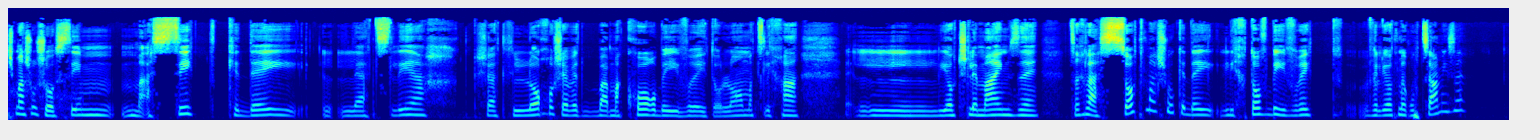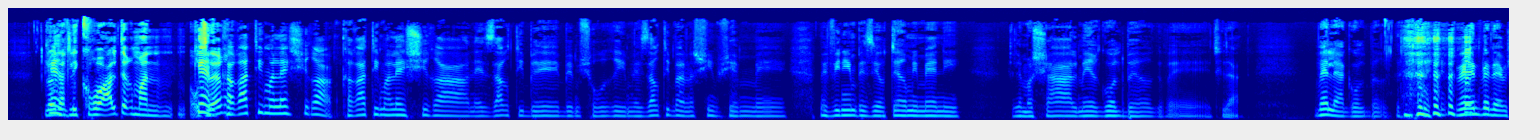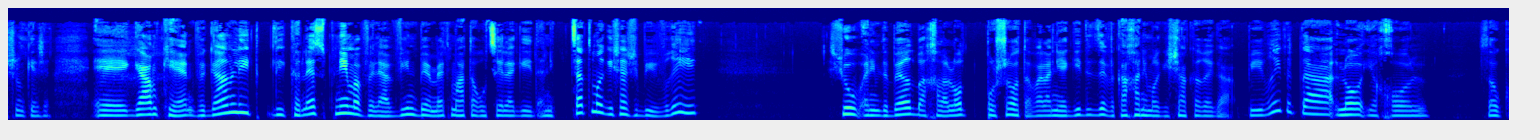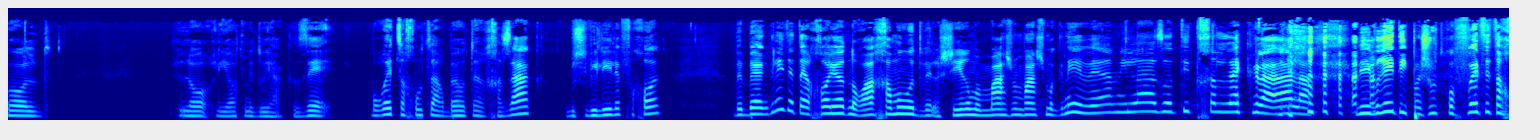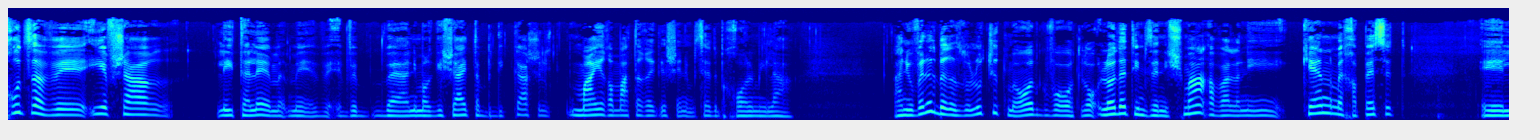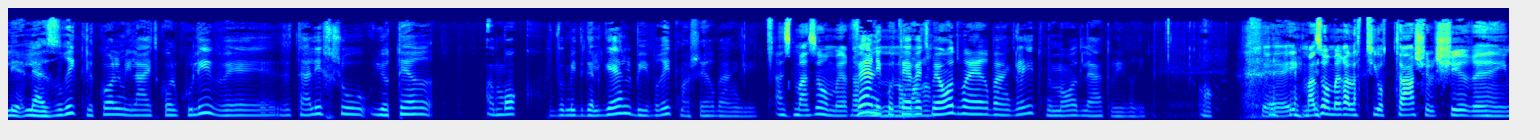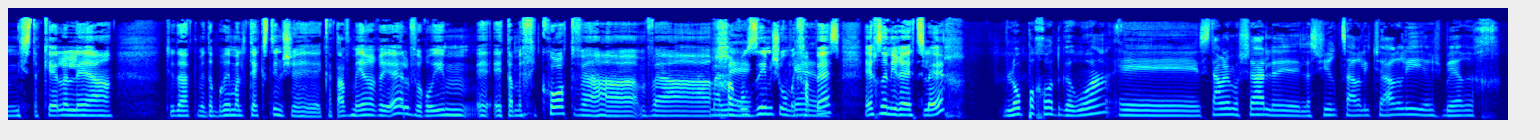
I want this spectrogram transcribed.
יש משהו שעושים מעשית כדי להצליח כשאת לא חושבת במקור בעברית, או לא מצליחה להיות שלמה עם זה? צריך לעשות משהו כדי לכתוב בעברית ולהיות מרוצה מזה? לא כן. יודעת, לקרוא אלתרמן עוזר? כן, קראתי מלא שירה. קראתי מלא שירה, נעזרתי במשוררים, נעזרתי באנשים שהם אה, מבינים בזה יותר ממני. למשל, מאיר גולדברג, ואת יודעת, ולאה גולדברג, ואין ביניהם שום קשר. אה, גם כן, וגם לה, להיכנס פנימה ולהבין באמת מה אתה רוצה להגיד. אני קצת מרגישה שבעברית, שוב, אני מדברת בהכללות פושעות, אבל אני אגיד את זה, וככה אני מרגישה כרגע. בעברית אתה לא יכול, so called, לא להיות מדויק. זה פורץ החוצה הרבה יותר חזק, בשבילי לפחות. ובאנגלית אתה יכול להיות נורא חמוד ולשיר ממש ממש מגניב, והמילה הזאת תתחלק לה הלאה. בעברית היא פשוט קופצת החוצה ואי אפשר להתעלם. ואני מרגישה את הבדיקה של מהי רמת הרגש שנמצאת בכל מילה. אני עובדת ברזולוציות מאוד גבוהות, לא, לא יודעת אם זה נשמע, אבל אני כן מחפשת אה, להזריק לכל מילה את כל כולי, וזה תהליך שהוא יותר עמוק ומתגלגל בעברית מאשר באנגלית. אז מה זה אומר? ואני נאמר- כותבת מאוד מהר באנגלית ומאוד לאט בעברית. אוקיי. מה זה אומר על הטיוטה של שיר, אה, אם נסתכל עליה? את יודעת, מדברים על טקסטים שכתב מאיר אריאל, ורואים אה, את המחיקות וה, והחרוזים שהוא כן. מחפש. איך זה נראה אצלך? לא פחות גרוע. אה, סתם למשל, לשיר צ'רלי צ'רלי יש בערך,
